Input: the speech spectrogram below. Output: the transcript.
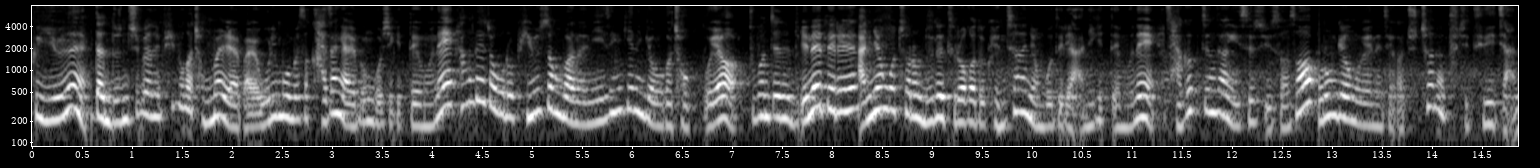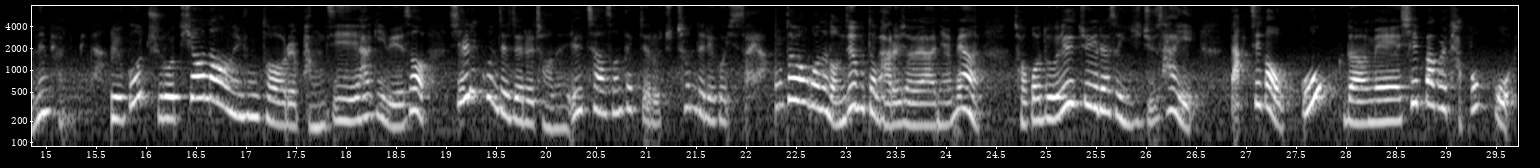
그 이유는 일단 눈 주변의 피부가 정말 얇아요. 우리 몸에서 가장 얇은 곳이기 때문에 상대적으로 비유성 반응이 생기는 경우가 적고요. 두 번째는 얘네들은 안연고처럼 눈에 들어가도 괜찮은 연고들이 아니기 때문에 자극 증상이 있을 수 있어서 그런 경우에는 제가 추천을 굳이 드리지 않는 편입니다. 그리고 주로 튀어나오는 흉터를 방지하기 위해서 실리콘 제제를 저는 1차 선택제로 추천드리고 있어요. 흉터 연고는 언제부터 바르셔야 하냐면 적어도 일주일에서 2주 사이 딱지가 없고 그 다음에 실밥을 다 뽑고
